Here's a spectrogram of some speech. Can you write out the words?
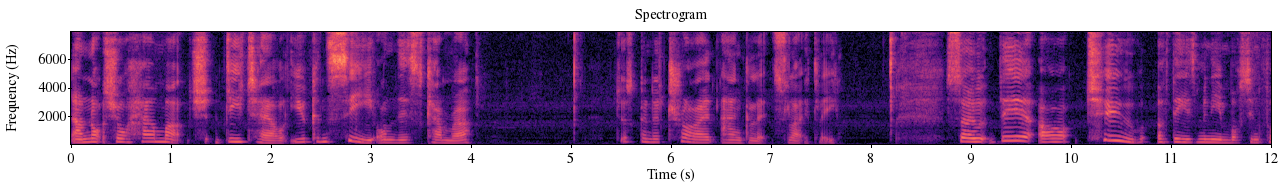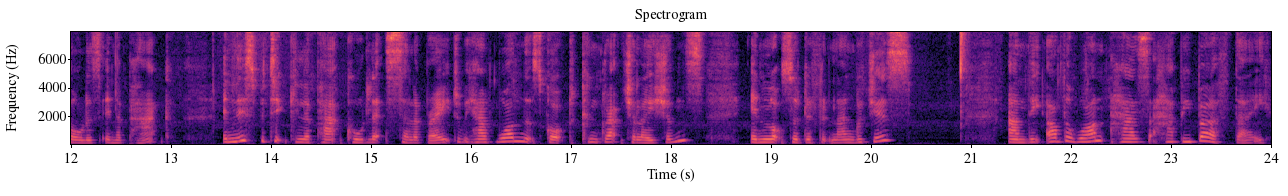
Now, I'm not sure how much detail you can see on this camera. Just going to try and angle it slightly. So there are two of these mini embossing folders in a pack. In this particular pack called Let's Celebrate, we have one that's got congratulations in lots of different languages. And the other one has happy birthday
